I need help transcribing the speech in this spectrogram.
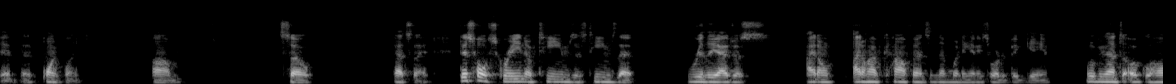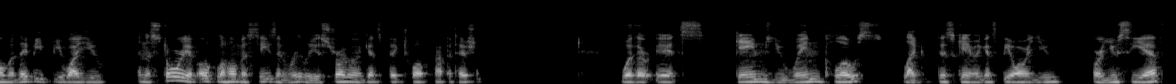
at, at point blank. Um, so that's that. This whole screen of teams is teams that really I just I don't I don't have confidence in them winning any sort of big game. Moving on to Oklahoma, they beat BYU, and the story of Oklahoma's season really is struggling against Big 12 competition. Whether it's games you win close, like this game against BYU, or UCF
